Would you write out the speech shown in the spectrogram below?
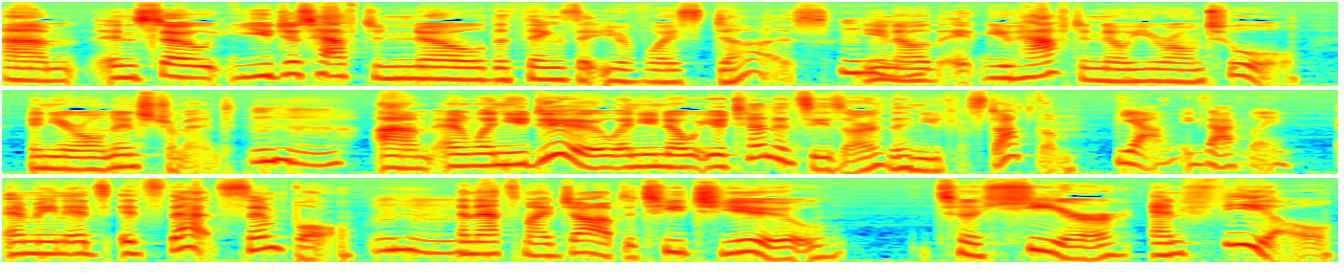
Um, and so you just have to know the things that your voice does. You know, it- you have to know your own tool and your own instrument. Um, and when you do, and you know what your tendencies are, then you can stop them. Yeah, exactly. I mean, it's it's that simple, and that's my job to teach you to hear and feel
